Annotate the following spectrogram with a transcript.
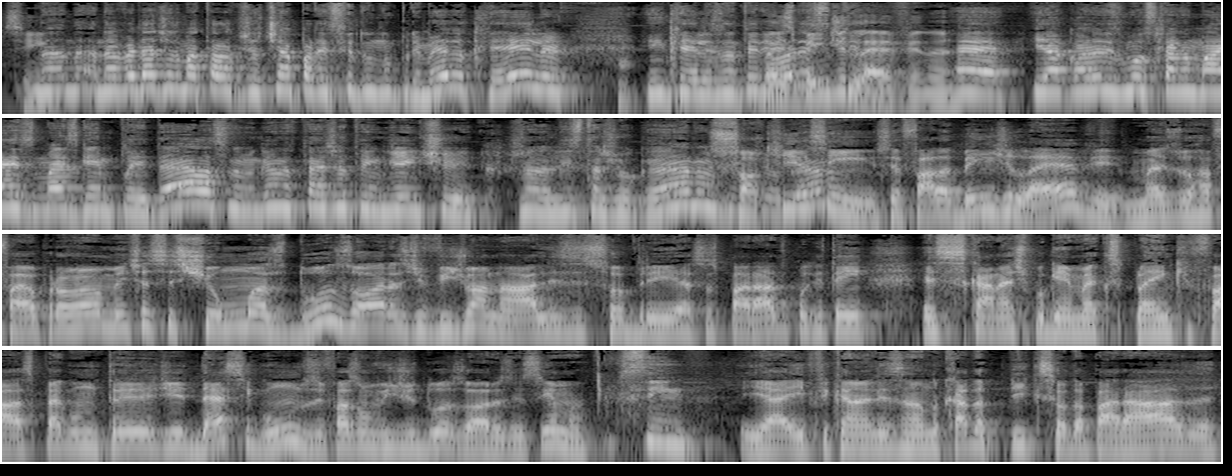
Sim. Na, na, na verdade, era uma tela que já tinha aparecido no primeiro trailer, em trailers anteriores. Mas bem de que- leve, né? É, e agora eles mostraram mais, mais gameplay dela, se não me engano, até já tem gente, jornalista jogando. Só que, jogando. assim, você fala bem de leve, mas o Rafael provavelmente assistiu umas duas horas de videoanálise sobre essas paradas, porque tem esses canais tipo Game Explain que faz, pega um trailer de 10 segundos e faz um vídeo de duas horas em cima, Sim. e aí fica analisando cada pixel da parada.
